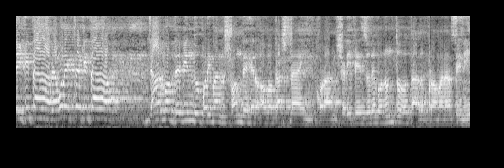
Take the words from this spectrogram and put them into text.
এই কিতাব এমন একটা কিতাব যার মধ্যে বিন্দু পরিমাণ সন্দেহের অবকাশ নাই। কোরআন শরীফে জুড়ে বলুন তো, তার প্রমাণ আসেনি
